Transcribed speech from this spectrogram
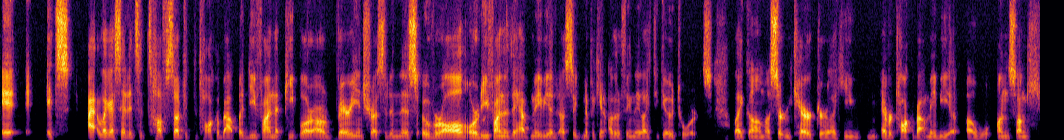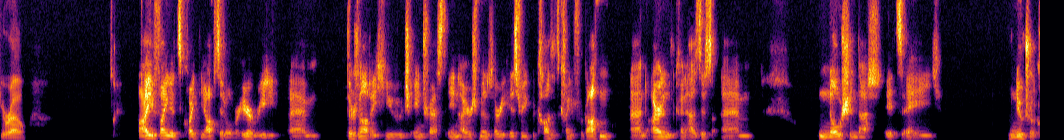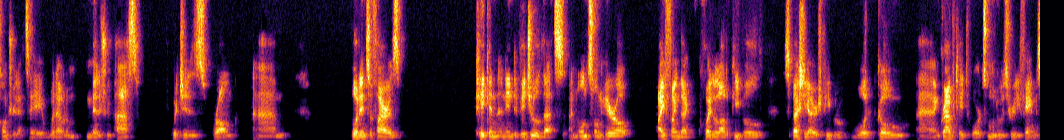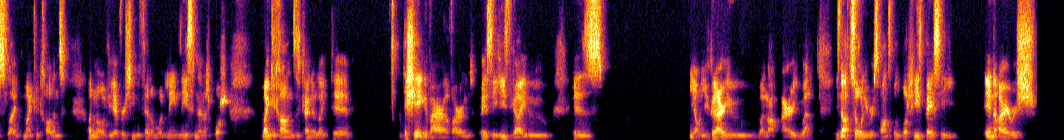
it it's I, like I said, it's a tough subject to talk about, but do you find that people are, are very interested in this overall, or do you find that they have maybe a, a significant other thing they like to go towards, like um, a certain character? Like you ever talk about maybe a, a unsung hero? I find it's quite the opposite over here, really. Um, there's not a huge interest in Irish military history because it's kind of forgotten, and Ireland kind of has this um, notion that it's a neutral country, let's say, without a military past, which is wrong. Um, but insofar as picking an individual that's an unsung hero, I find that quite a lot of people, especially Irish people, would go uh, and gravitate towards someone who's really famous, like Michael Collins. I don't know if you've ever seen a film with Liam Neeson in it, but Michael Collins is kind of like the the Che Guevara of Ireland. Basically, he's the guy who is you know, you could argue, well, not argue, well, he's not solely responsible, but he's basically in Irish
